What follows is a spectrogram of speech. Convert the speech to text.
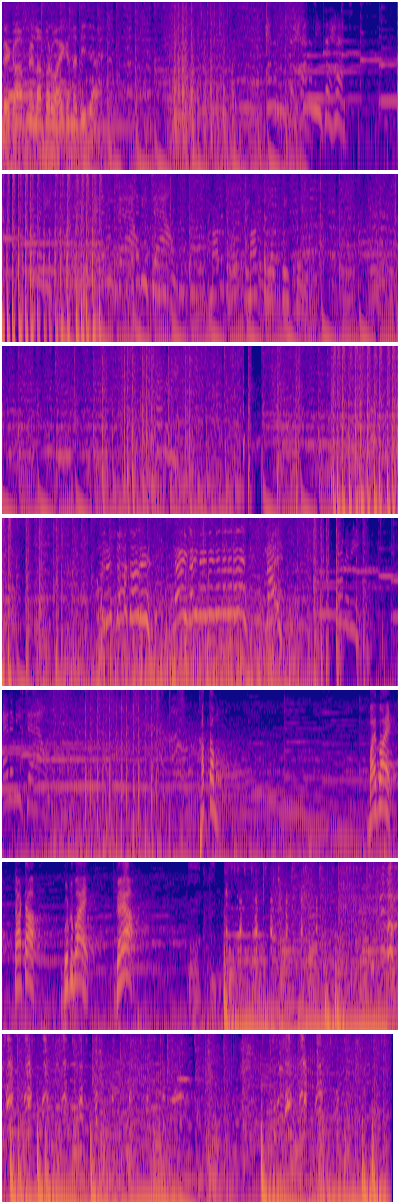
देखा आपने लापरवाही का नतीजा है Enemies ahead. Enemy down. Mark the mark the location. अरे दादा रे नहीं नहीं नहीं नहीं नहीं नहीं enemy enemy down खत्म bye bye tata good bye गया Mark the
